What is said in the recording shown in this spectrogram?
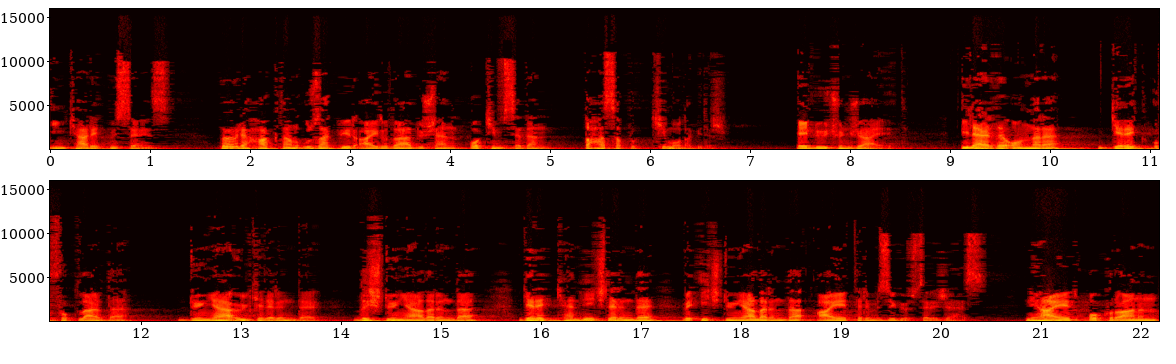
inkar etmişseniz, böyle haktan uzak bir ayrılığa düşen o kimseden daha sapık kim olabilir? 53. Ayet İleride onlara gerek ufuklarda, dünya ülkelerinde, dış dünyalarında, gerek kendi içlerinde ve iç dünyalarında ayetlerimizi göstereceğiz. Nihayet o Kur'an'ın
